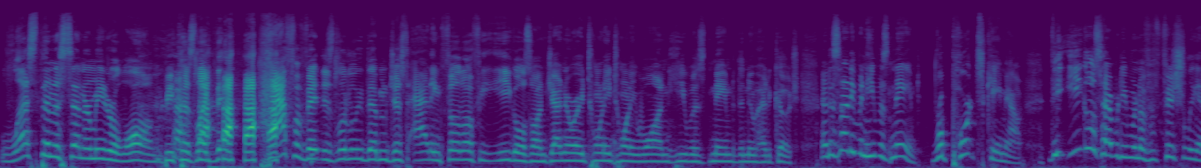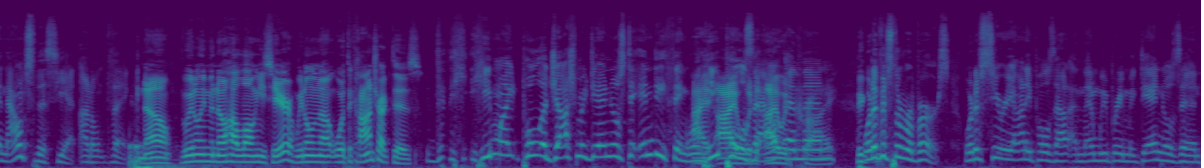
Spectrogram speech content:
less than a centimeter long because like the, half of it is literally them just adding Philadelphia Eagles on January 2021 he was named the new head coach. And it's not even he was named. Reports came out. The Eagles haven't even officially announced this yet I don't think. No, we don't even know how long he's here. We don't know what the contract is. Th- he- might pull a Josh McDaniels to Indy thing where I- he I pulls would- out I would and then cry. Bec- what if it's the reverse? What if Sirianni pulls out and then we bring McDaniels in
